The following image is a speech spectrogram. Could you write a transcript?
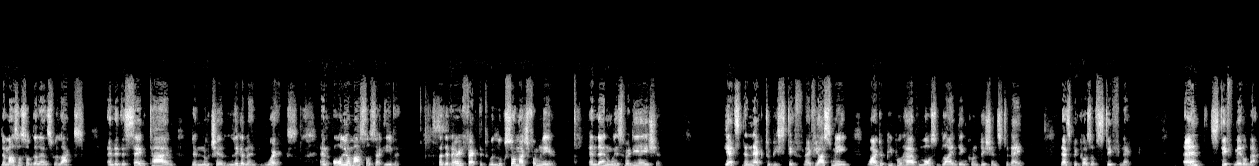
the muscles of the lens relax, and at the same time, the nuchal ligament works. And all your muscles are even. But the very fact that we look so much from near, and then with radiation, gets the neck to be stiff. Now, if you ask me, why do people have most blinding conditions today? That's because of stiff neck and stiff middle back.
